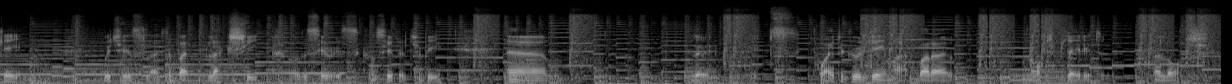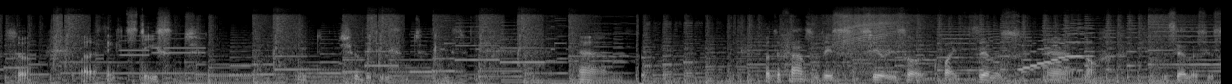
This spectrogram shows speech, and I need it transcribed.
game, which is like the black sheep of the series, considered to be. Um, it's quite a good game, but I've not played it a lot, so, but I think it's decent. It should be decent at least. Um, but the fans of this series are quite zealous. Uh, no, zealous is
